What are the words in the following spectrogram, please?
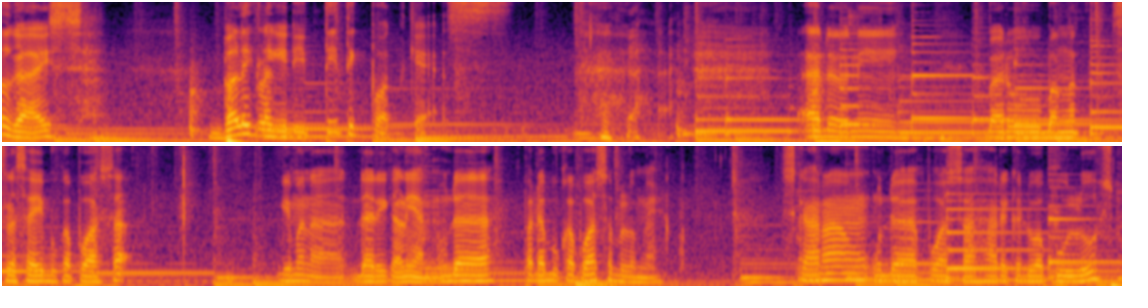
Halo guys, balik lagi di Titik Podcast. Aduh nih, baru banget selesai buka puasa. Gimana dari kalian? Udah pada buka puasa belum nih? Sekarang udah puasa hari ke-20, 10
